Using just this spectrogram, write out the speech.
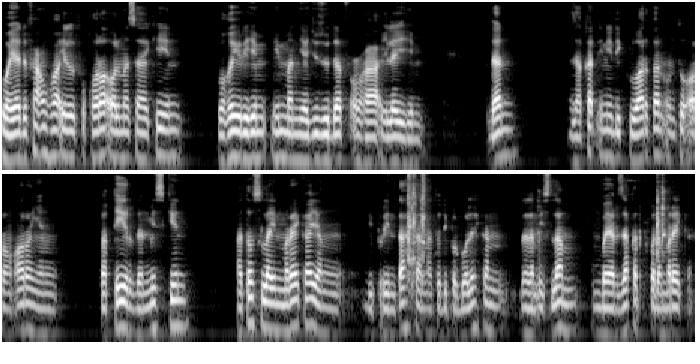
Wa yadfa'uha il fuqara wal masakin wa ghairihim mimman yajuzu daf'uha ilaihim dan zakat ini dikeluarkan untuk orang-orang yang fakir dan miskin atau selain mereka yang diperintahkan atau diperbolehkan dalam Islam membayar zakat kepada mereka.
